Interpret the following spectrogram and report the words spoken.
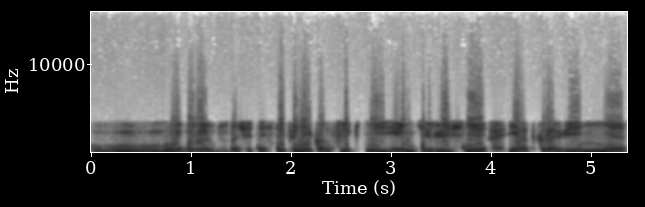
выборы в значительной степени конфликтнее, и интереснее, и откровеннее,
